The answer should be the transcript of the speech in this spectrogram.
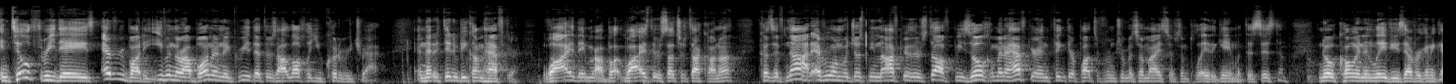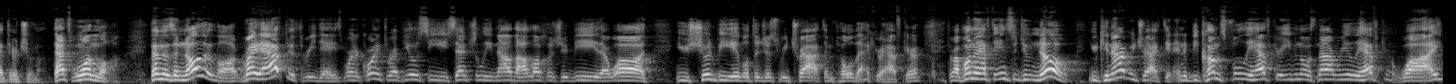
Until three days, everybody, even the rabbanon, agreed that there's halacha you could retract and that it didn't become hefker. Why? They, why is there such a takana? Because if not, everyone would just be mafker their stuff, be zochem and a hefker, and think they're potter from trumas or and play the game with the system. No Cohen and Levi is ever going to get their truma. That's one law. Then there's another law right after three days, where according to Rabbi Yossi, essentially now the halacha should be that what you should be able to just retract and pull back your hefker. The rabbanon have to institute no, you cannot retract it, and it becomes fully hefker even though it's not really hefker. Why?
